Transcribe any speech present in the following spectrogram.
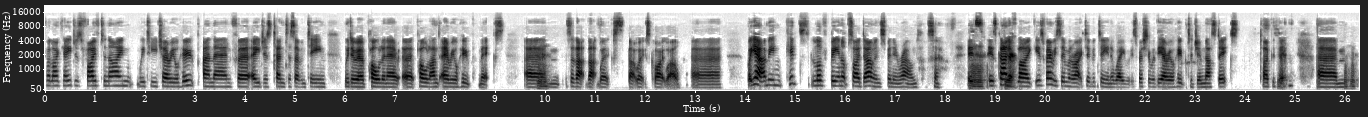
for like ages five to nine, we teach aerial hoop, and then for ages ten to seventeen, we do a pole and air, uh, pole and aerial hoop mix. Um, so that that works that works quite well. Uh, but yeah, I mean, kids love being upside down and spinning around. So it's Mhm. it's kind Yeah. of like it's very similar activity in a way, especially with the aerial hoop to gymnastics type of Yeah. thing. Um, Mhm.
